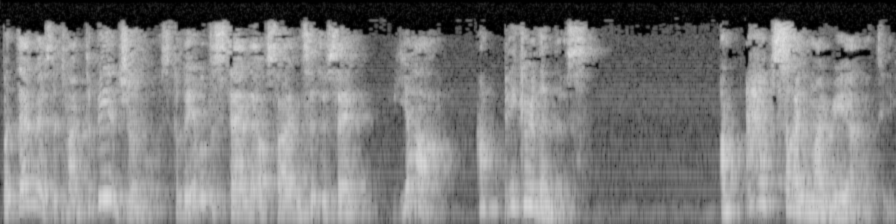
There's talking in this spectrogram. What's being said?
But then there's the time to be a journalist, to be able to stand outside and sit there saying, yeah, I'm bigger than this. I'm outside my reality.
